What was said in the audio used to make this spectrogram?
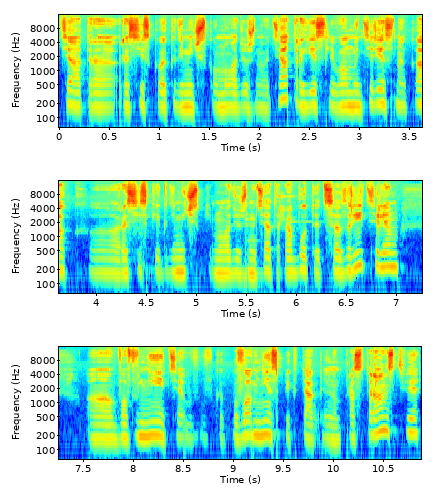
театра Российского академического молодежного театра. Если вам интересно, как э, Российский академический молодежный театр работает со зрителем э, во вне, как бы во вне спектакльном пространстве,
